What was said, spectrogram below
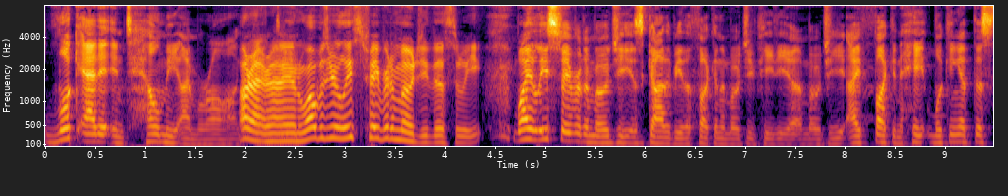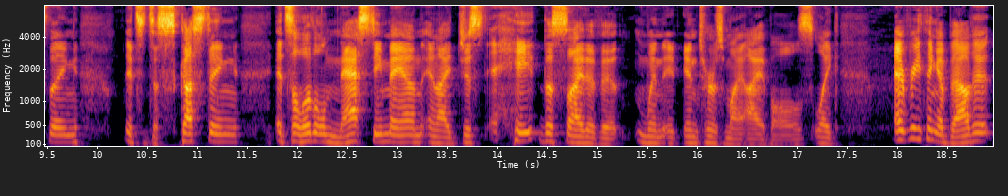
Look at it and tell me I'm wrong. All right, Andi. Ryan. What was your least favorite emoji this week? My least favorite emoji has got to be the fucking Emojipedia emoji. I fucking hate looking at this thing. It's disgusting. It's a little nasty man, and I just hate the sight of it when it enters my eyeballs. Like, everything about it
